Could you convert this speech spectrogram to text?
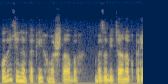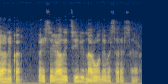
Колись і не в таких масштабах, без обіцянок пряника, переселяли цілі народи в СРСР.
